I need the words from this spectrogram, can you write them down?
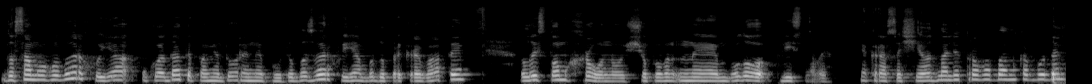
До самого верху я укладати помідори не буду, бо зверху я буду прикривати листом хрону, щоб не було плісняви. Якраз ще одна літрова банка буде.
